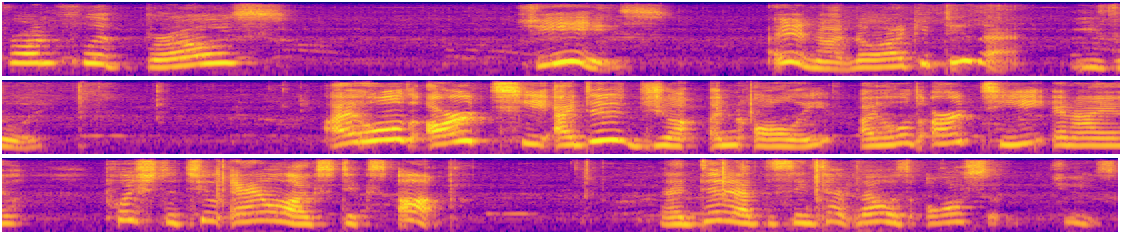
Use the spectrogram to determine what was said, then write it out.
front flip, bros. Jeez. I did not know I could do that easily. I hold RT. I did a jump, an ollie. I hold RT and I push the two analog sticks up. And I did it at the same time. That was awesome. Jeez.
